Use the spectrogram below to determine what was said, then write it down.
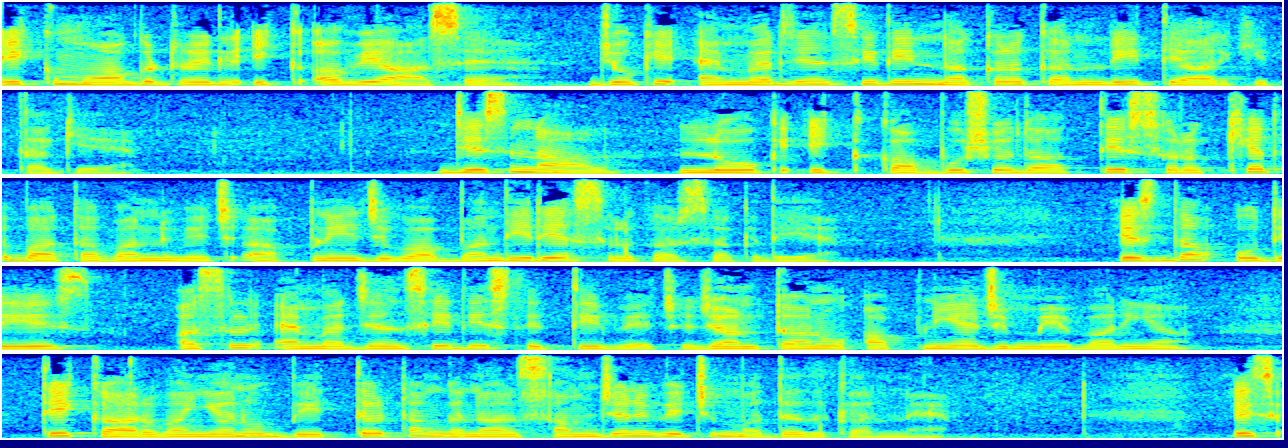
ਇੱਕ ਮੌਕ ਡਰਿਲ ਇੱਕ ਅਭਿਆਸ ਹੈ, ਜੋ ਕਿ ਐਮਰਜੈਂਸੀ ਦੀ ਨਕਲ ਕਰਨ ਲਈ ਤਿਆਰ ਕੀਤਾ ਗਿਆ ਹੈ। ਜਿਸ ਨਾਲ ਲੋਕ ਇੱਕ ਕਾਬੂਸ਼ੁਦਾ ਤੇ ਸੁਰੱਖਿਅਤ ਵਾਤਾਵਰਣ ਵਿੱਚ ਆਪਣੇ ਜਵਾਬਾਂ ਦੀ ਰਿਹਰਸਲ ਕਰ ਸਕਦੇ ਹੈ। ਇਸ ਦਾ ਉਦੇਸ਼ ਅਸਲ ਐਮਰਜੈਂਸੀ ਦੀ ਸਥਿਤੀ ਵਿੱਚ ਜਨਤਾ ਨੂੰ ਆਪਣੀਆਂ ਜ਼ਿੰਮੇਵਾਰੀਆਂ ਤੇ ਕਾਰਵਾਈਆਂ ਨੂੰ ਬਿਹਤਰ ਢੰਗ ਨਾਲ ਸਮਝਣ ਵਿੱਚ ਮਦਦ ਕਰਨਾ ਹੈ। ਇਸ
